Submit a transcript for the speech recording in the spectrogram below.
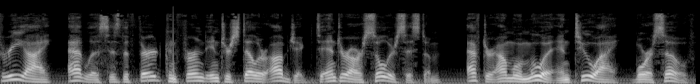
3I, Atlas is the third confirmed interstellar object to enter our solar system, after Oumuamua and 2I, Borisov.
